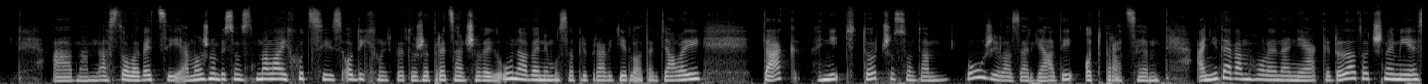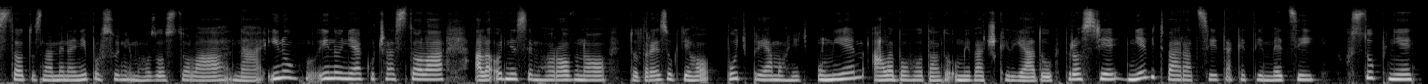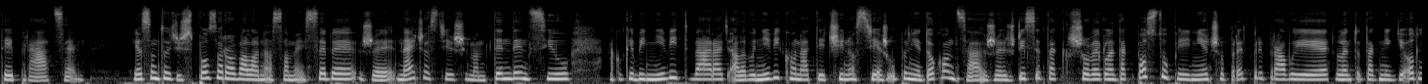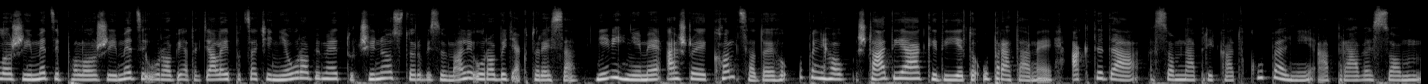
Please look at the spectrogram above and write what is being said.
a mám na stole veci a možno by som mala aj chuť si oddychnúť, pretože predsa človek je unavený, musel pripraviť jedlo a tak ďalej, tak hneď to, čo som tam použila za riady, odpracujem. A nedávam ho len na nejaké dodatočné miesto, to znamená, neposuniem ho zo stola na inú, inú nejakú časť stola, ale odnesiem ho rovno do drezu, kde ho buď priamo hneď umiem, alebo ho dám do umývačky riadu. Proste nevytvárať si také tie medzi stupne tej práce. Ja som totiž spozorovala na samej sebe, že najčastejšie mám tendenciu ako keby nevytvárať alebo nevykonať tie činnosti až úplne do konca, že vždy sa tak človek len tak postupne niečo predpripravuje, len to tak niekde odloží, medzi položí, medzi urobí a tak ďalej. V podstate neurobíme tú činnosť, ktorú by sme mali urobiť a ktorej sa nevyhneme až do jej konca, do jeho úplného štádia, kedy je to upratané. Ak teda som napríklad v kúpeľni a práve som um,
